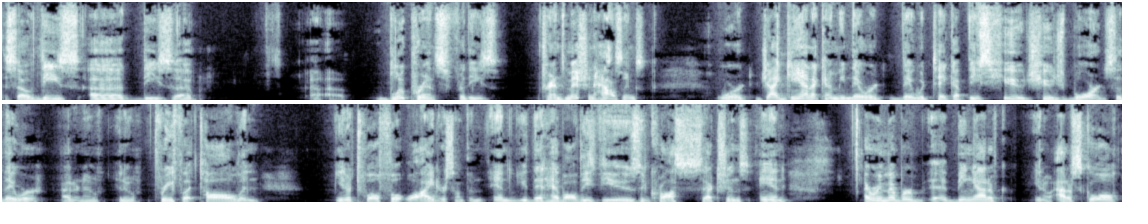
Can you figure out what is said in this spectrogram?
so these uh, these uh, uh, blueprints for these transmission housings were gigantic. I mean, they were, they would take up these huge, huge boards. So they were, I don't know, you know, three foot tall and, you know, 12 foot wide or something. And you, they'd have all these views and cross sections. And I remember uh, being out of, you know, out of school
